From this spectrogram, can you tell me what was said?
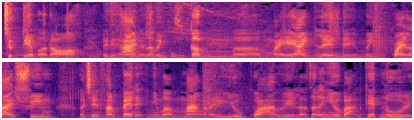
trực tiếp ở đó. Thế thứ hai nữa là mình cũng cầm máy ảnh lên để mình quay livestream ở trên fanpage ấy, nhưng mà mạng ở đấy yếu quá vì là rất là nhiều bạn kết nối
